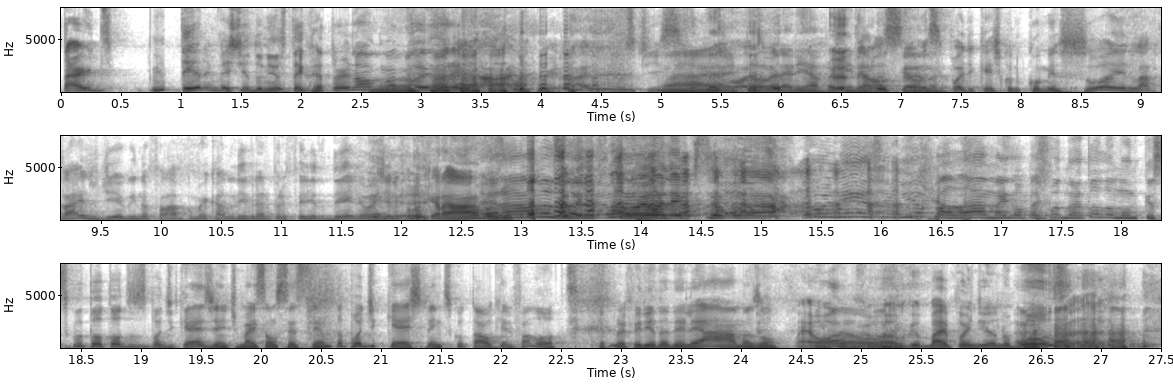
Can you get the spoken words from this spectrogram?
tardes inteiras investido nisso. Tem que retornar alguma coisa, né? Verdade, verdade, justíssimo. Ah, é. Olha, então, galerinha, pra quem Tem tá noção, buscando... esse podcast, quando começou ele lá atrás, o Diego ainda falava que o Mercado Livre era o preferido dele. Hoje ele falou que era a Amazon. Era a Amazon. Quando ele falou, eu olhei pra você e falei, Eu olhei assim, eu ia falar, mas eu falei, pô, não é todo mundo que escutou todos os podcasts, gente, mas são 60 podcasts pra gente escutar o que ele falou. Porque a preferida dele é a Amazon. É Então, óbvio, é o que vai põe dinheiro no bolso. é.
